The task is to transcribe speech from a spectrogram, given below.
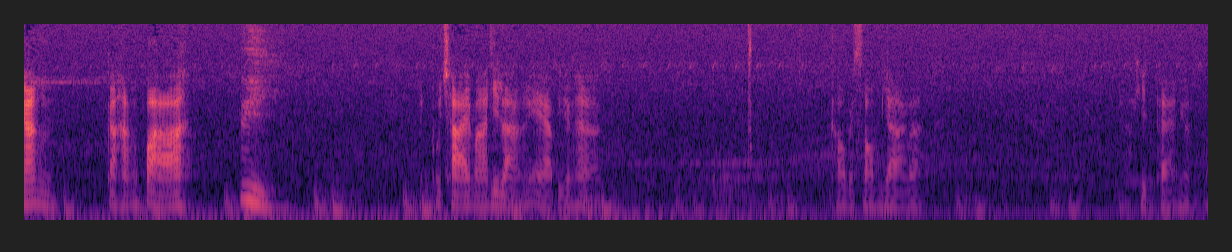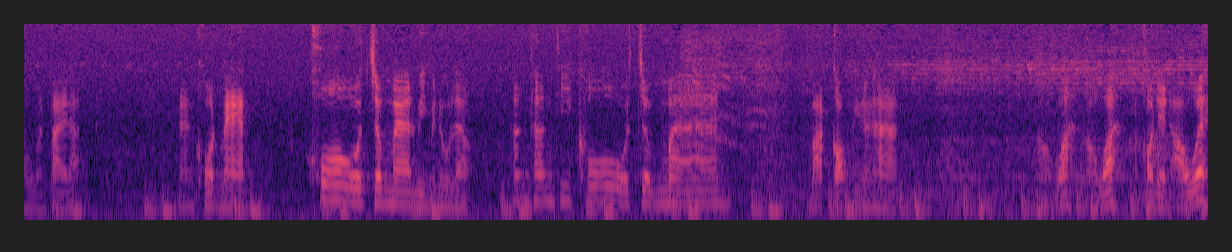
งั่งกระหังป่าอุ้ยเป็นผู้ชายมาที่หลังแอบอีกต่างหากเข้าไปซ่อมยากแล้วเดี๋ยวคิดแผนก่อนโอ้มันไปแล้วนั่นโคตรแมน โคตรจะแมนวิ่งไปนู่นแล้ว ทั้งทั้งที่โคตรจะแมนบักกล่องอีกต่างหากเอาวะ เอาวะ คอเด็ดเอาเว้ย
